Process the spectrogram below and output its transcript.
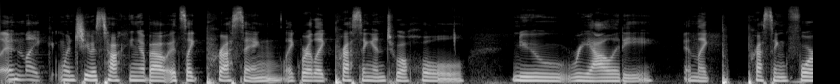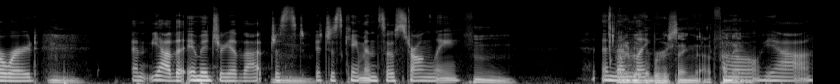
And like when she was talking about it's like pressing, like we're like pressing into a whole new reality and like p- pressing forward. Mm. And yeah, the imagery of that just Mm. it just came in so strongly. Hmm. And I then don't like remember her saying that. Funny. oh yeah,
